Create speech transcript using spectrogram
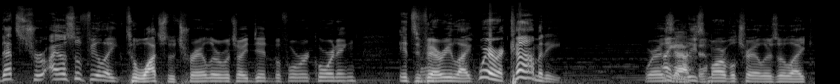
that's true. I also feel like to watch the trailer, which I did before recording, it's mm-hmm. very like we're a comedy, whereas at least Marvel trailers are like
